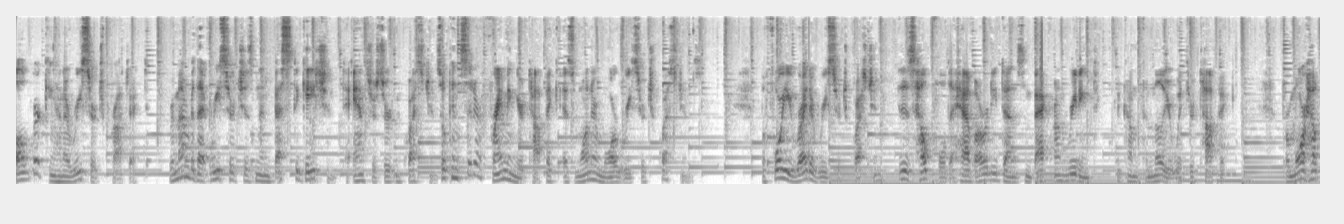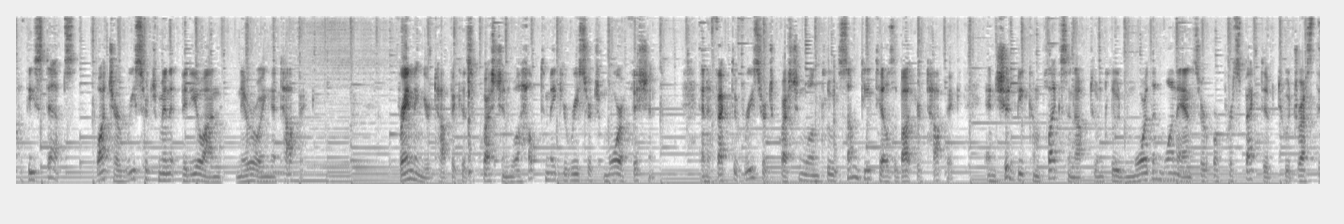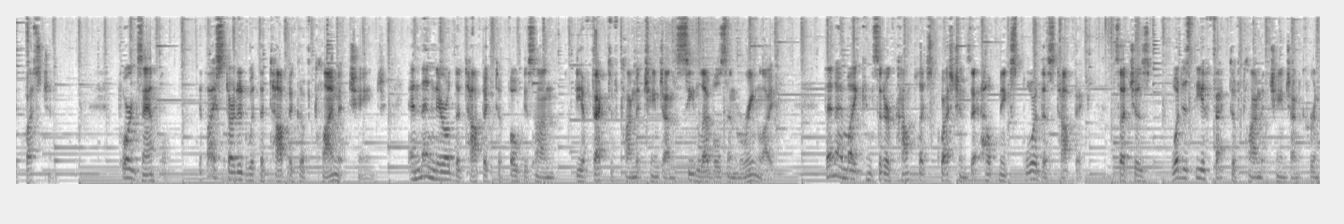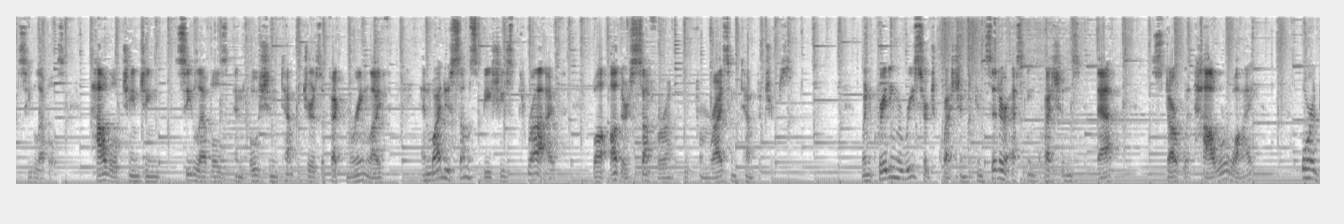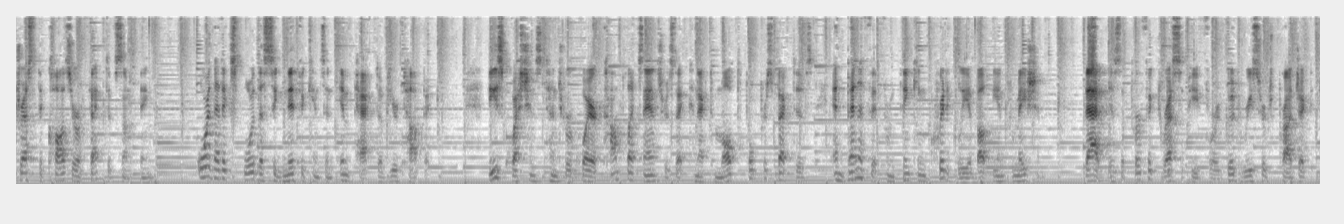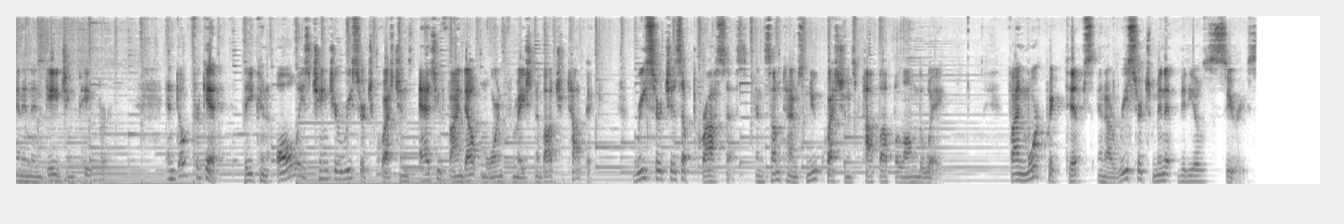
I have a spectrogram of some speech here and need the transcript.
While working on a research project, remember that research is an investigation to answer certain questions, so consider framing your topic as one or more research questions. Before you write a research question, it is helpful to have already done some background reading to become familiar with your topic. For more help with these steps, watch our Research Minute video on narrowing a topic. Framing your topic as a question will help to make your research more efficient. An effective research question will include some details about your topic and should be complex enough to include more than one answer or perspective to address the question. For example, if I started with the topic of climate change and then narrowed the topic to focus on the effect of climate change on sea levels and marine life, then I might consider complex questions that help me explore this topic, such as what is the effect of climate change on current sea levels? How will changing sea levels and ocean temperatures affect marine life? And why do some species thrive while others suffer from rising temperatures? When creating a research question, consider asking questions that start with how or why, or address the cause or effect of something, or that explore the significance and impact of your topic. These questions tend to require complex answers that connect multiple perspectives and benefit from thinking critically about the information. That is the perfect recipe for a good research project and an engaging paper. And don't forget that you can always change your research questions as you find out more information about your topic. Research is a process, and sometimes new questions pop up along the way. Find more quick tips in our Research Minute video series.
